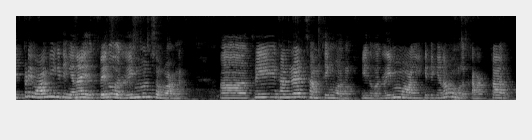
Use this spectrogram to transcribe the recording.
இப்படி வாங்கிக்கிட்டிங்கன்னா இதுக்கு பேர் ஒரு ரிம்முன்னு சொல்லுவாங்க. த்ரீ ஹண்ட்ரட் சம்திங் வரும். இது ஒரு ரிம் வாங்கிக்கிட்டிங்கன்னா உங்களுக்கு கரெக்டாக இருக்கும்.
